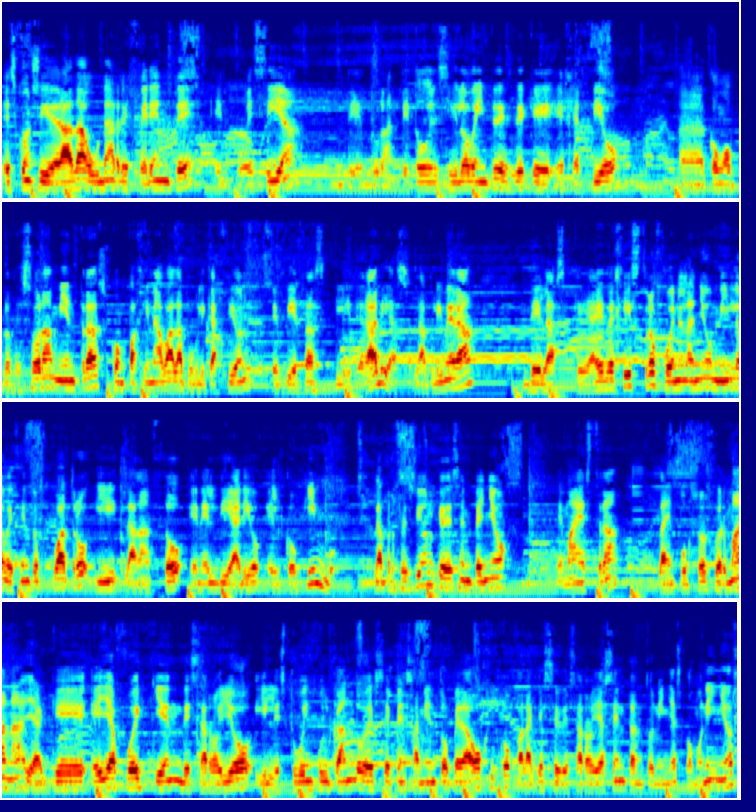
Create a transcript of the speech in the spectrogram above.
es considerada una referente en poesía durante todo el siglo XX desde que ejerció eh, como profesora mientras compaginaba la publicación de piezas literarias. La primera de las que hay registro fue en el año 1904 y la lanzó en el diario El Coquimbo. La profesión que desempeñó de maestra la impulsó su hermana, ya que ella fue quien desarrolló y le estuvo inculcando ese pensamiento pedagógico para que se desarrollasen tanto niñas como niños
